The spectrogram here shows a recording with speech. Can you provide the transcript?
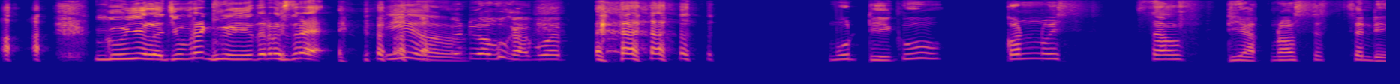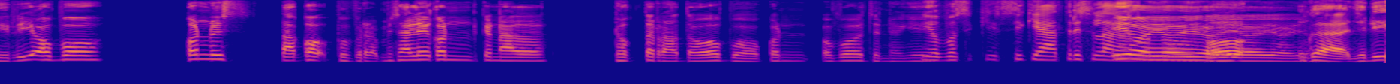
guyu lah jubrek guyu terus, Rek. Iya. Aduh aku gak kuat. Mudiku kon wis self diagnosis sendiri apa kon wis takok beberapa misalnya kon kenal dokter atau apa kon apa jenenge Iya bos psiki- psikiatris lah. iya iya iya Oh, iya iya iya. Enggak, jadi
